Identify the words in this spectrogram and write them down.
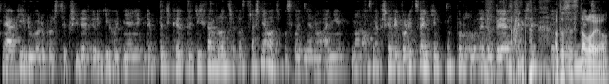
z nějakých důvodů prostě přijde lidí hodně, někdy, teď, teď jich tam bylo třeba strašně moc posledně, no, ani na nás nepřijeli policajti po dlouhé době, takže... To a to se stalo, jo?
